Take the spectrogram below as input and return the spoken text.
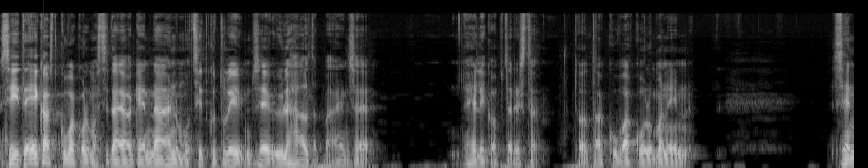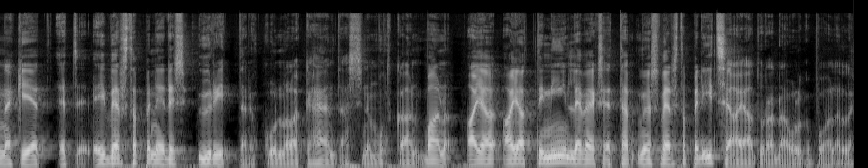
siitä ekasta kuvakulmasta sitä ei oikein nähnyt, mutta sitten kun tuli se ylhäältä päin se helikopterista tota, kuvakulma, niin sen näki, että, että ei Verstappen edes yrittänyt kunnolla kääntää sinne mutkaan, vaan aja, ajatti niin leveäksi, että myös Verstappen itse ajautui radan ulkopuolelle.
